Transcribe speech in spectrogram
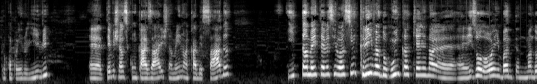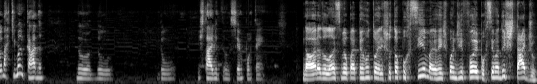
para o companheiro livre. É, teve chance com o Casares também, numa cabeçada. E também teve esse lance incrível do Ruinca que ele é, é, isolou e mandou na arquibancada do, do, do estádio do Cerro Portenho. Na hora do lance, meu pai perguntou: ele chutou por cima? Eu respondi: foi, por cima do estádio.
